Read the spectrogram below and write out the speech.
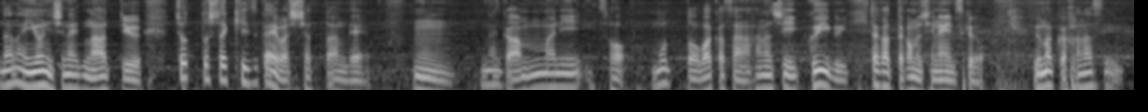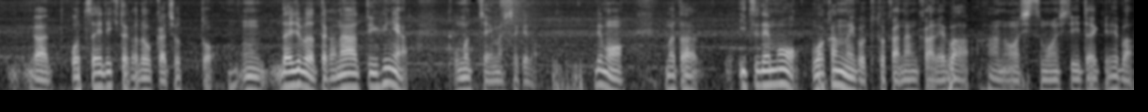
らないようにしないとなっていうちょっとした気遣いはしちゃったんで。うん。なんかあんまりそうもっと若さん話ぐいぐい聞きたかったかもしれないんですけどうまく話がお伝えできたかどうかちょっと、うん、大丈夫だったかなというふうには思っちゃいましたけど。でもまたいつでも分かんないこととか何かあればあの質問していただければ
